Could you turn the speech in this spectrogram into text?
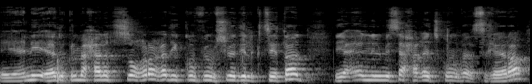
يعني هذوك المحلات الصغرى غادي يكون فيهم شوية ديال الاكتظاظ يعني المساحه غادي تكون صغيره.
